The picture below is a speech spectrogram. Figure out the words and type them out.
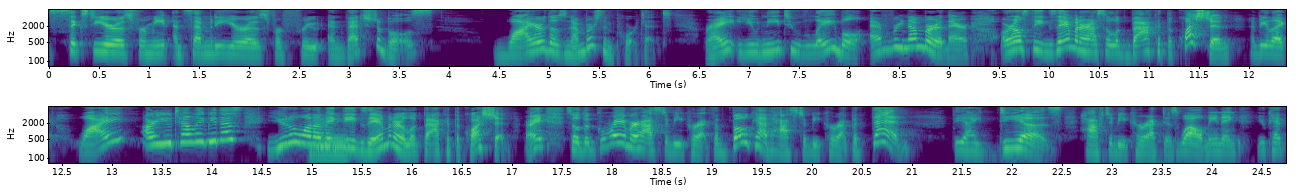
60 euros for meat and 70 euros for fruit and vegetables, why are those numbers important? Right? You need to label every number in there, or else the examiner has to look back at the question and be like, Why are you telling me this? You don't want to make the mm. examiner look back at the question, right? So the grammar has to be correct, the vocab has to be correct, but then the ideas have to be correct as well, meaning you can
